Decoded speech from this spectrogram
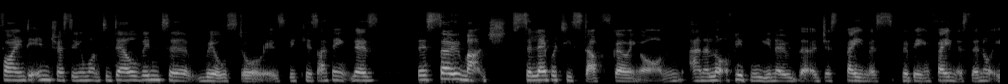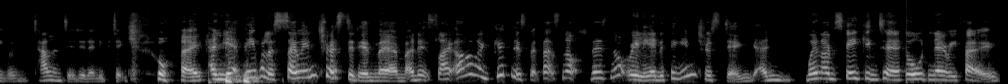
find it interesting and want to delve into real stories because I think there's there's so much celebrity stuff going on and a lot of people you know that are just famous for being famous they're not even talented in any particular way and yet people are so interested in them and it's like oh my goodness but that's not there's not really anything interesting and when i'm speaking to ordinary folk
